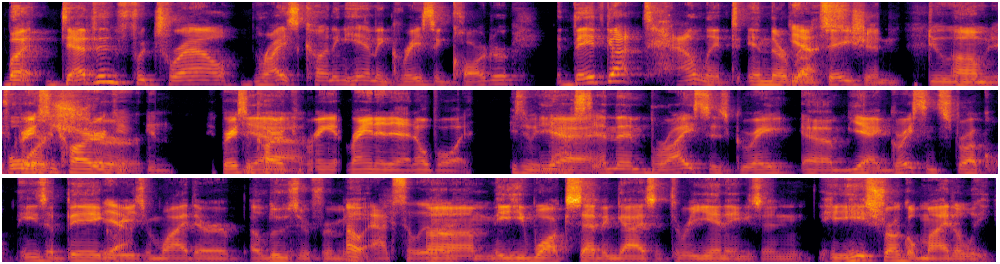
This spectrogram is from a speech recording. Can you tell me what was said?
but Devin Futrell, Bryce Cunningham, and Grayson Carter, they've got talent in their yes. rotation. Dude, um, Grayson Carter sure. can, Grayson yeah. Carter can ring it, rein it in. Oh boy. He's gonna be yeah, nasty. and then Bryce is great. Um, yeah, Grayson struggled. He's a big yeah. reason why they're a loser for me. Oh, absolutely. Um, he, he walked seven guys in three innings, and he he struggled mightily.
